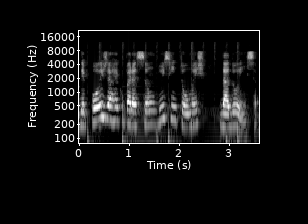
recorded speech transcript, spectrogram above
depois da recuperação dos sintomas da doença.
